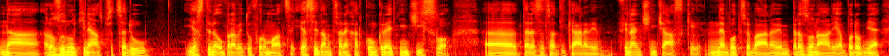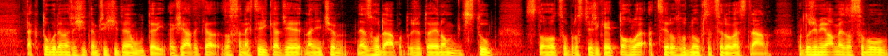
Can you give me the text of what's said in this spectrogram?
na rozhodnutí nás předsedů jestli neupravit tu formulaci, jestli tam třeba nechat konkrétní číslo, eh, které se třeba týká, nevím, finanční částky, nebo třeba, nevím, personály a podobně, tak to budeme řešit ten příští ten úterý. Takže já teďka zase nechci říkat, že na něčem nezhoda, protože to je jenom výstup z toho, co prostě říkají tohle, ať si rozhodnou předsedové stran. Protože my máme za sebou,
